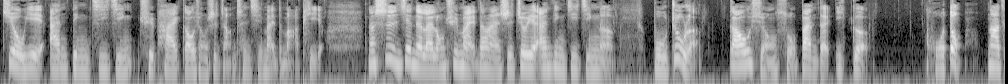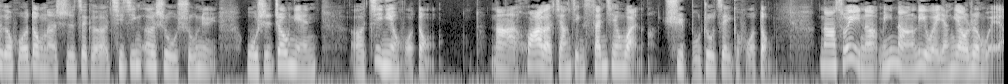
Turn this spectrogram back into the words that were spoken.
就业安定基金去拍高雄市长陈其迈的马屁哦。那事件的来龙去脉，当然是就业安定基金呢，补助了高雄所办的一个活动。那这个活动呢，是这个迄今二十五熟女五十周年呃纪念活动。那花了将近三千万去补助这个活动，那所以呢，民党立委杨耀认为啊，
